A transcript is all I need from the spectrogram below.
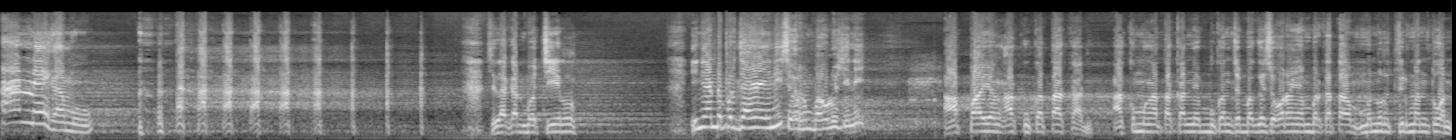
aneh kamu. Silakan bocil. Ini Anda percaya ini seorang Paulus ini? Apa yang aku katakan, aku mengatakannya bukan sebagai seorang yang berkata menurut firman Tuhan.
